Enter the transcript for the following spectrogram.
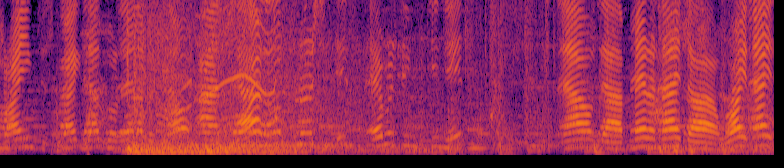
trying to spike that Bordena, but no, and that up flash is everything he needs. Now the Meta Knight, the White Knight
